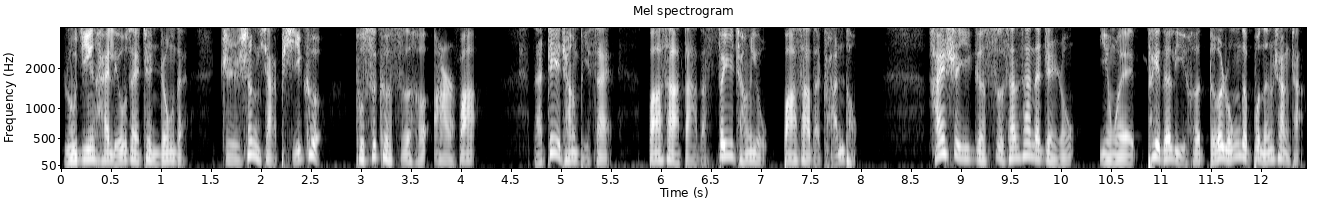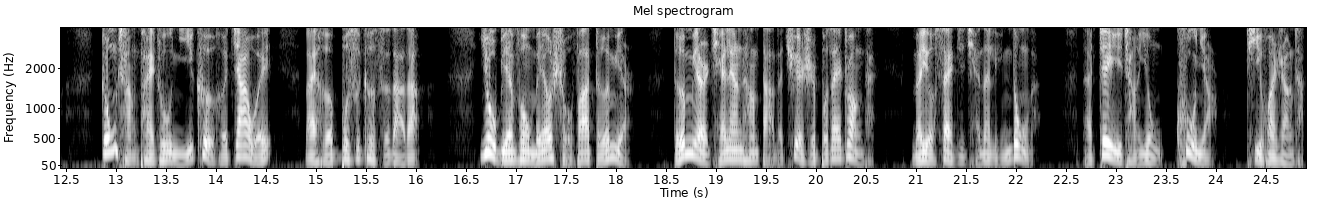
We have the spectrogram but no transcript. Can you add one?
如今还留在阵中的只剩下皮克、布斯克茨和阿尔巴。那这场比赛，巴萨打得非常有巴萨的传统，还是一个四三三的阵容。因为佩德里和德容的不能上场，中场派出尼克和加维来和布斯克茨搭档。右边锋没有首发德米尔，德米尔前两场打的确实不在状态，没有赛季前的灵动了。那这一场用库鸟替换上场，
